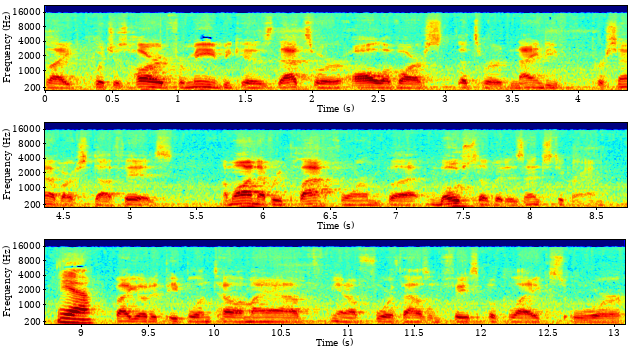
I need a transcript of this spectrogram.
like, which is hard for me because that's where all of our, that's where 90% of our stuff is. I'm on every platform, but most of it is Instagram. Yeah. If I go to people and tell them I have, you know, 4,000 Facebook likes or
